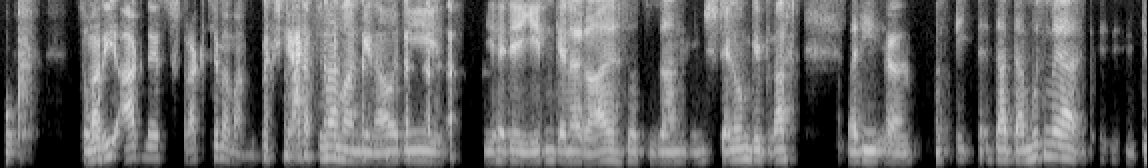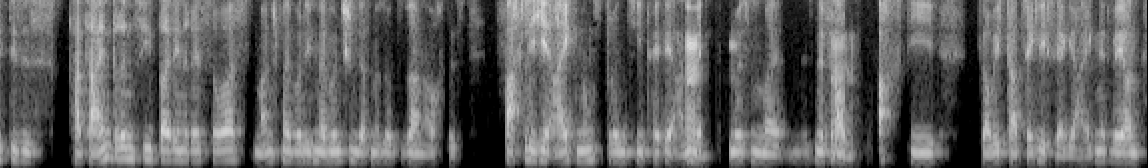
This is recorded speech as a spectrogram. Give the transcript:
Stock. So, Marie-Agnes Strack-Zimmermann. Strack-Zimmermann, genau. Die, die hätte jeden General sozusagen in Stellung gebracht, weil die, ja. da, da muss man ja, gibt dieses Parteienprinzip bei den Ressorts. Manchmal würde ich mir wünschen, dass man sozusagen auch das fachliche Eignungsprinzip hätte anwenden hm. müssen, weil es eine Frau, hm. die glaube ich, tatsächlich sehr geeignet wäre. Und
